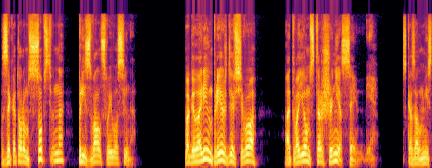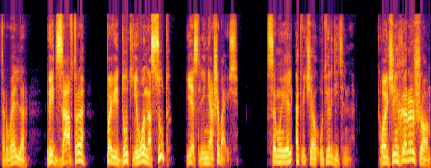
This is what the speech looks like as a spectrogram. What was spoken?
за которым, собственно, призвал своего сына. «Поговорим прежде всего о твоем старшине Сэмби», — сказал мистер Уэллер, «ведь завтра поведут его на суд, если не ошибаюсь». Самуэль отвечал утвердительно. «Очень хорошо»,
